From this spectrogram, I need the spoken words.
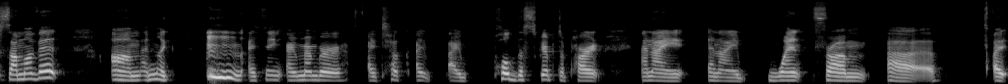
some of it um and like i think i remember i took i i pulled the script apart and i and i went from uh, I,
